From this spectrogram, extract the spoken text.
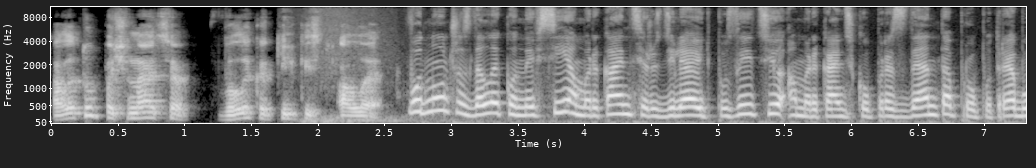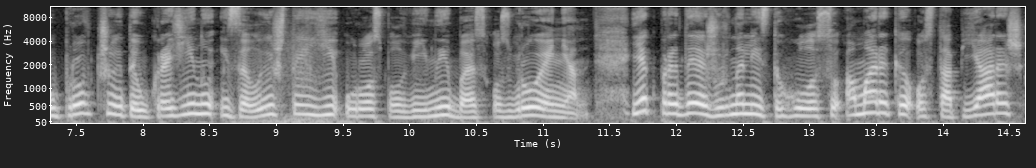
Але тут починається велика кількість але. Водночас далеко не всі американці розділяють позицію американського президента про потребу провчити Україну і залишити її у розпал війни без озброєння. Як передає журналіст Голосу Америки Остап Яриш,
